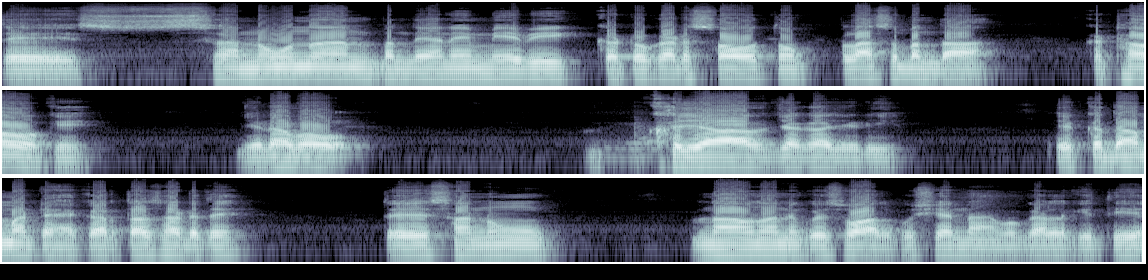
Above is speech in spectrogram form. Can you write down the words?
ਤੇ ਸਾਨੂੰ ਉਹਨਾਂ ਬੰਦਿਆਂ ਨੇ ਮੇ ਵੀ ਘੱਟੋ ਘੱਟ 100 ਤੋਂ ਪਲੱਸ ਬੰਦਾ ਇਕੱਠਾ ਹੋ ਕੇ ਜਿਹੜਾ ਵਾ ਉਹ ਖਜਾਰ ਜਗ੍ਹਾ ਜਿਹੜੀ ਇੱਕਦਮ ਅਟੈਕ ਕਰਤਾ ਸਾਡੇ ਤੇ। ਤੇ ਸਾਨੂੰ ਨਾ ਉਹਨਾਂ ਨੇ ਕੋਈ ਸਵਾਲ ਪੁੱਛਿਆ, ਨਾ ਕੋਈ ਗੱਲ ਕੀਤੀ।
